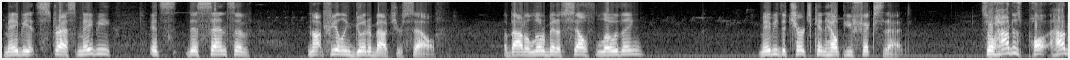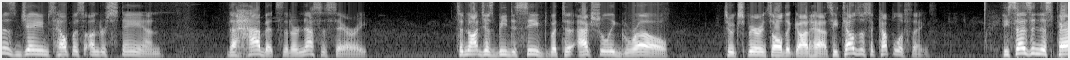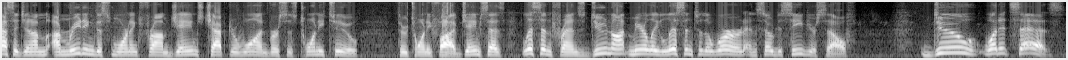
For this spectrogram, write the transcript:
Maybe it's stress. Maybe it's this sense of not feeling good about yourself, about a little bit of self loathing. Maybe the church can help you fix that. So, how does, Paul, how does James help us understand the habits that are necessary to not just be deceived, but to actually grow to experience all that God has? He tells us a couple of things. He says in this passage, and I'm, I'm reading this morning from James chapter 1, verses 22 through 25. James says, Listen, friends, do not merely listen to the word and so deceive yourself. Do what it says.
